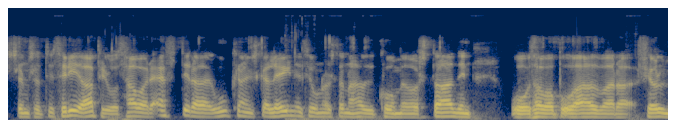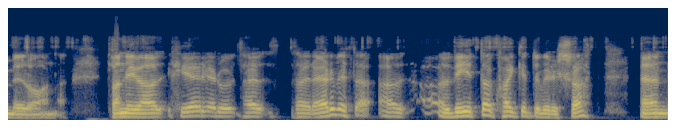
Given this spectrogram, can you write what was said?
sem sagt 3. apríl og það var eftir að úkrænska leini þjónastana hafði komið á staðin og það var búið aðvara fjölmið og annað. Þannig að hér eru, það, það er erfitt að, að vita hvað getur verið satt en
